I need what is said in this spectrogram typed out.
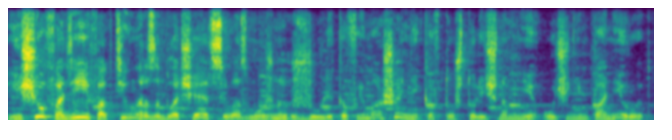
еще Фадеев активно разоблачает всевозможных жуликов и мошенников, то, что лично мне очень импонирует.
